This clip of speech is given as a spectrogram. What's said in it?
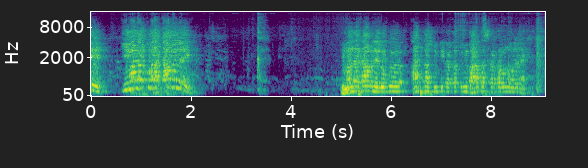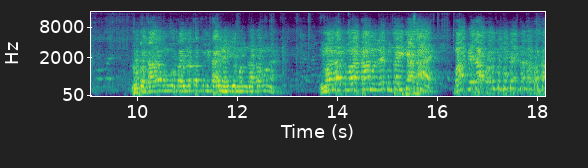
पाहिजे इमानदार तुम्हाला का म्हणलंय इमानदार का म्हणले लोक आठ तास ड्युटी करतात तुम्ही बारा तास करता म्हणून म्हणलं नाही. लोक काळा म्हणून करू लागतात तुम्ही काही नाही जे म्हणून जाता म्हणून नाही. इमानदार तुम्हाला का म्हणलंय तुमचा इतिहास आहे. बाप मेला परंतु दुखेत न बसता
